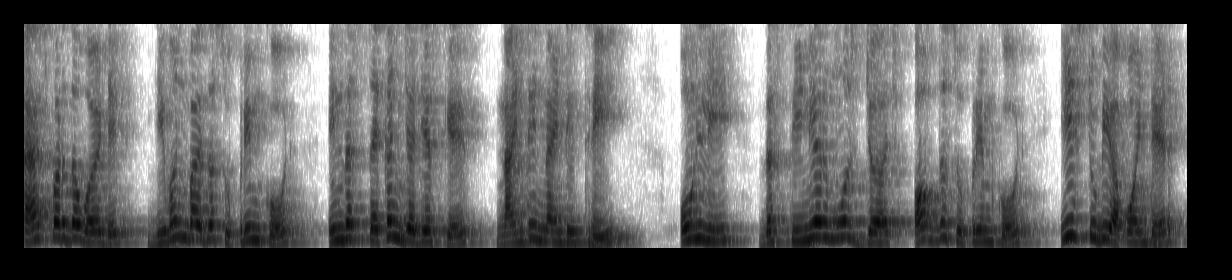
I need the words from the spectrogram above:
As per the verdict given by the Supreme Court in the second judge's case 1993, only the senior most judge of the Supreme Court is to be appointed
